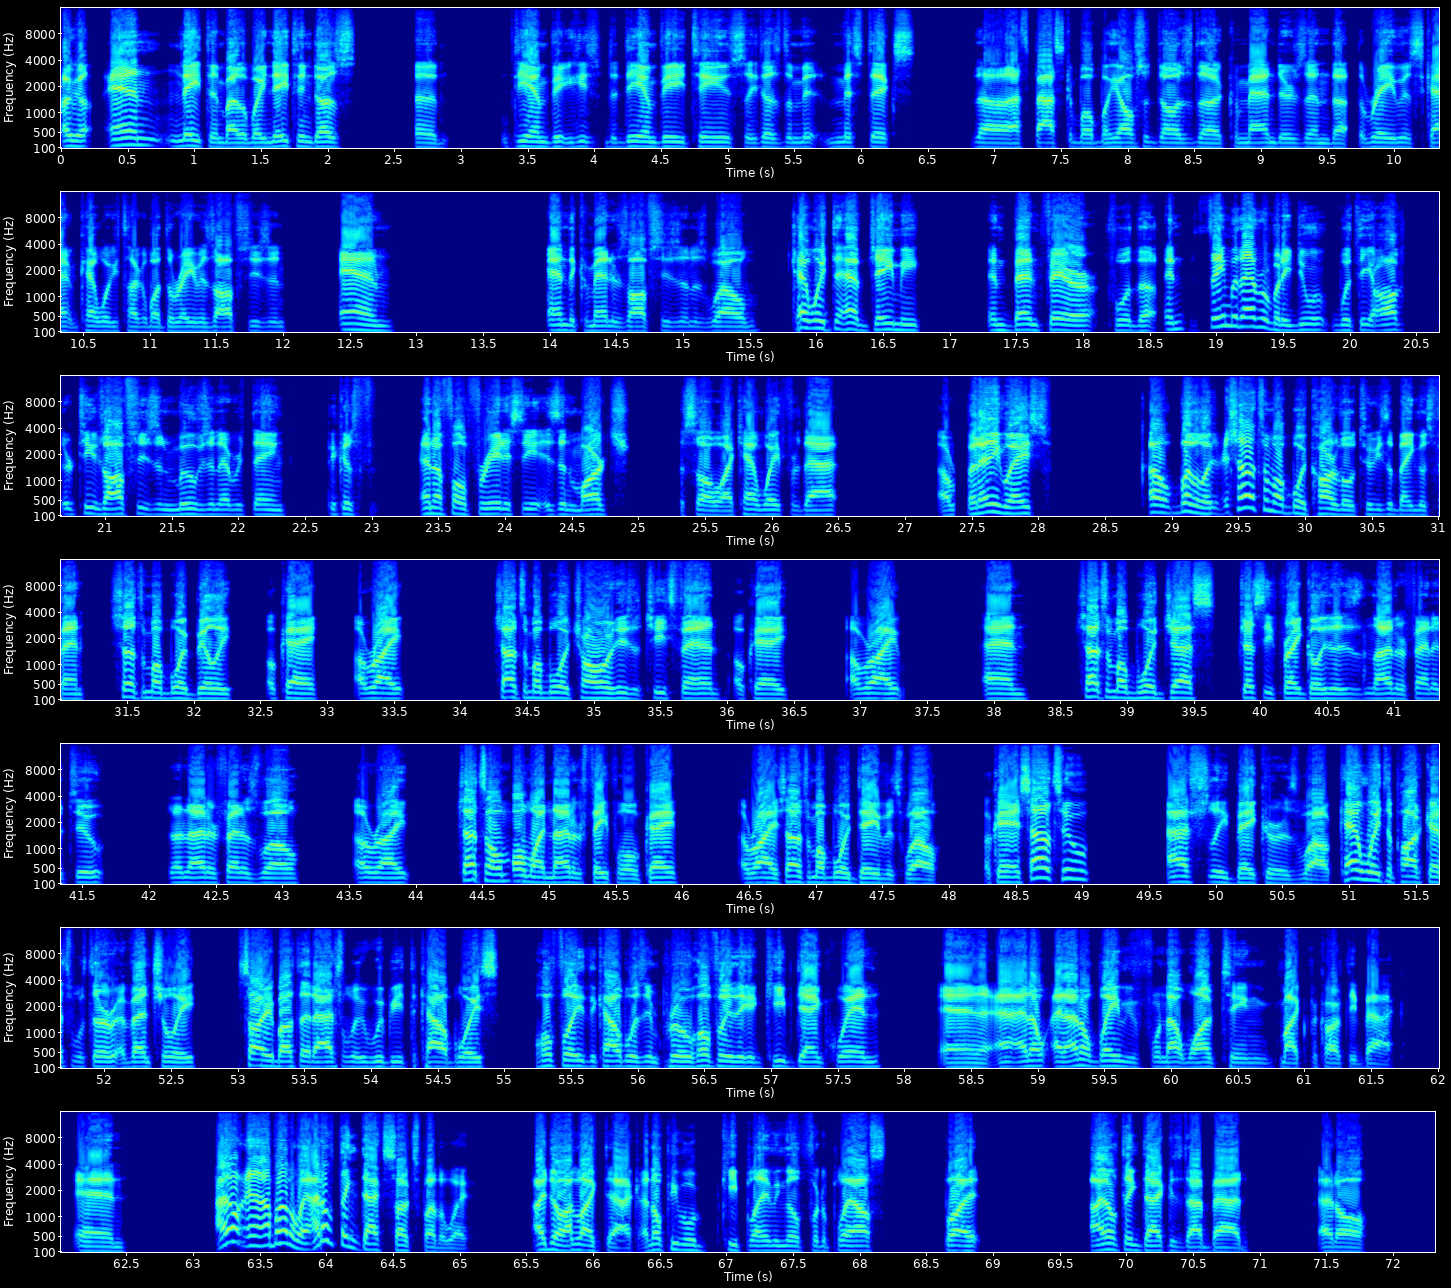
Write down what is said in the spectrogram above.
uh, and Nathan, by the way, Nathan does uh, DMV. He's the DMV team, so he does the Mystics. The that's basketball, but he also does the Commanders and the, the Ravens. Can't can't wait to talk about the Ravens off season and and the Commanders off season as well. Can't wait to have Jamie and Ben Fair for the and same with everybody doing with the off their team's offseason moves and everything because NFL free agency is in March, so I can't wait for that. Uh, but anyways, oh by the way, shout out to my boy Carlo too. He's a Bengals fan. Shout out to my boy Billy. Okay, all right. Shout out to my boy Charles. He's a Chiefs fan. Okay, all right. And shout out to my boy Jess Jesse Franco. He's a Niner fan too. A Niner fan as well. All right. Shout out to all, all my Niner faithful. Okay. All right. Shout out to my boy Dave as well. Okay. And shout out to Ashley Baker as well. Can't wait to podcast with her eventually. Sorry about that, Ashley. We beat the Cowboys. Hopefully the Cowboys improve. Hopefully they can keep Dan Quinn. And I don't and I don't blame you for not wanting Mike McCarthy back. And I don't and by the way, I don't think Dak sucks, by the way. I do. I like Dak. I know people keep blaming him for the playoffs, but I don't think Dak is that bad at all.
